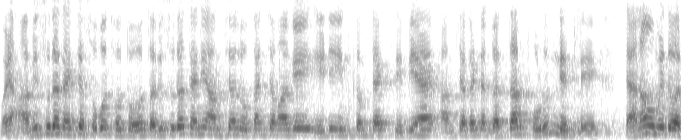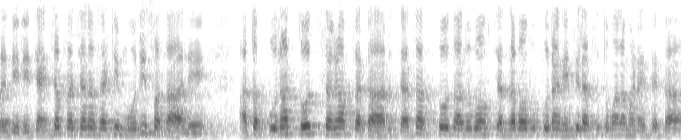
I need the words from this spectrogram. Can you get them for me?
म्हणजे आम्ही सुद्धा त्यांच्यासोबत होतो तरी सुद्धा त्यांनी आमच्या लोकांच्या मागे ईडी इन्कम टॅक्स सीबीआय आमच्याकडनं गद्दार फोडून घेतले. त्यांना उमेदवारी दिली. त्यांच्या प्रचारासाठी मोदी स्वतः आले. आता पुन्हा तोच सगळा प्रकार त्याचाच तोच अनुभव चंद्रबाबू पुन्हा घेतील असं तुम्हाला म्हणायचं का?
